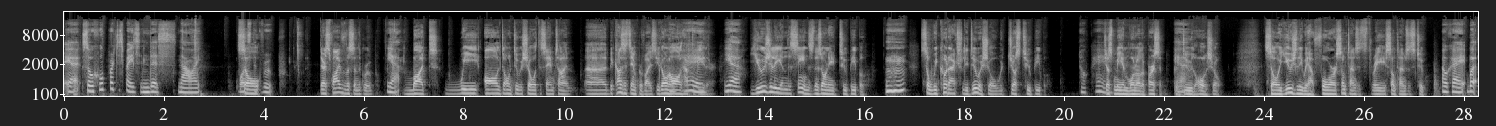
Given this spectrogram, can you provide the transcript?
Yeah. So who participates in this now? Like, what's So- the group? There's five of us in the group, Yeah. but we all don't do a show at the same time uh, because it's improvised. You don't all have to be there. Yeah. Usually in the scenes, there's only two people, Mm-hmm. so we could actually do a show with just two people. Okay. just me and one other person could Yeah. do the whole show. So usually we have four, sometimes it's three, sometimes it's two. Okay, but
